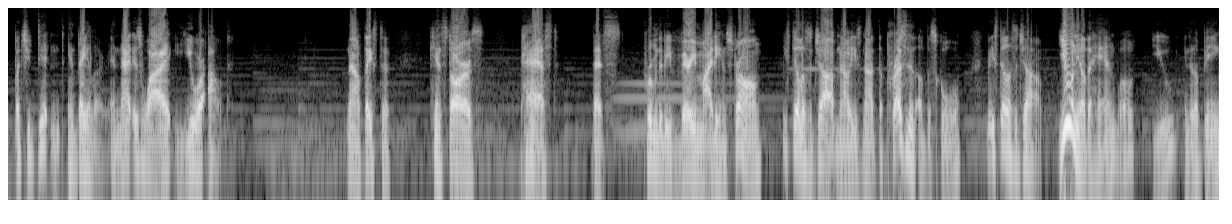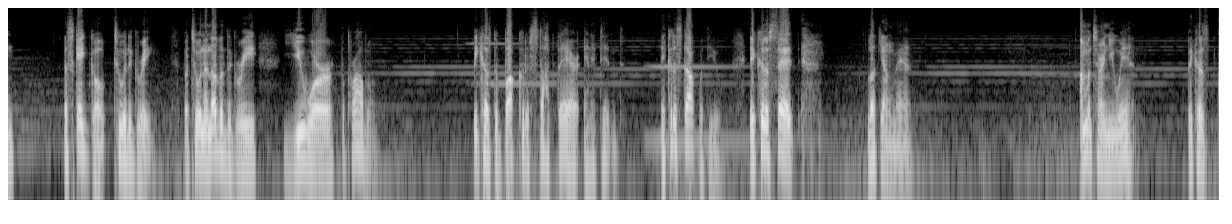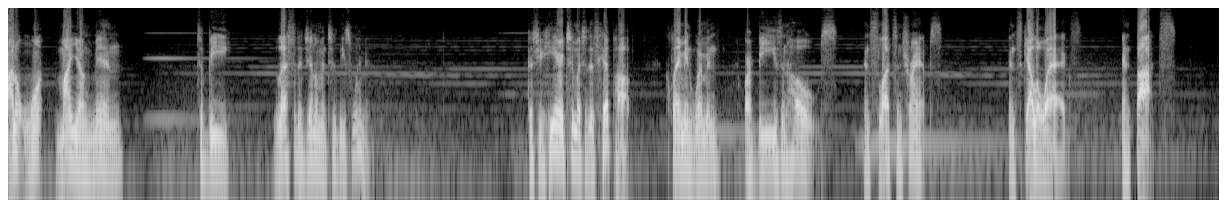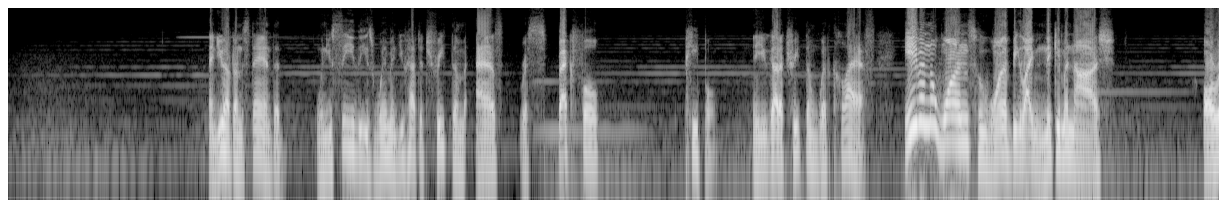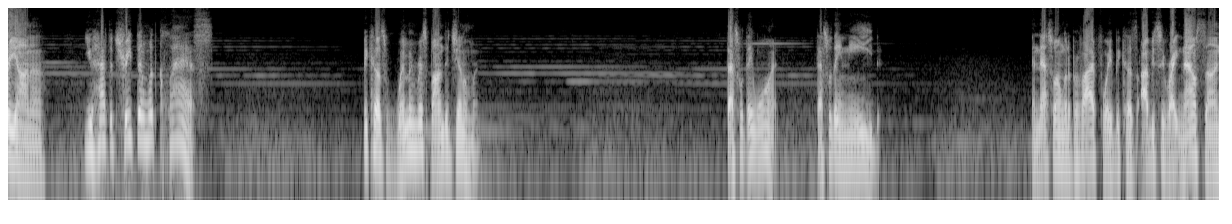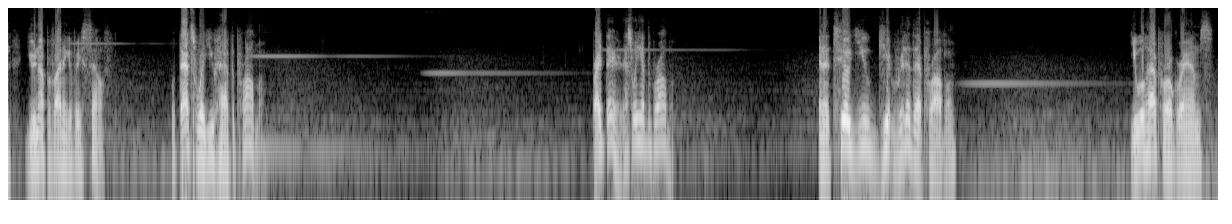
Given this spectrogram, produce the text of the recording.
but you didn't in Baylor, and that is why you are out. Now, thanks to Ken Starr's past, that's proven to be very mighty and strong. He still has a job. Now, he's not the president of the school, but he still has a job. You, on the other hand, well, you ended up being a scapegoat to a degree. But to another degree, you were the problem. Because the buck could have stopped there, and it didn't. It could have stopped with you. It could have said, Look, young man, I'm going to turn you in because I don't want my young men to be less than a gentleman to these women. Because you're hearing too much of this hip hop claiming women are bees and hoes and sluts and tramps and scalawags and thoughts. And you have to understand that when you see these women, you have to treat them as respectful people. And you got to treat them with class. Even the ones who want to be like Nicki Minaj or Rihanna, you have to treat them with class. Because women respond to gentlemen. That's what they want. That's what they need. And that's what I'm going to provide for you because obviously, right now, son, you're not providing it for yourself. Well, that's where you have the problem. Right there. That's where you have the problem. And until you get rid of that problem, you will have programs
